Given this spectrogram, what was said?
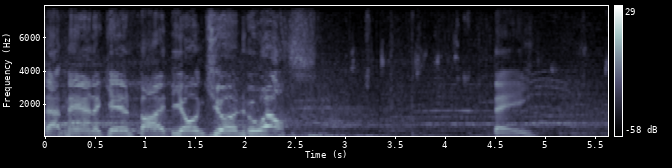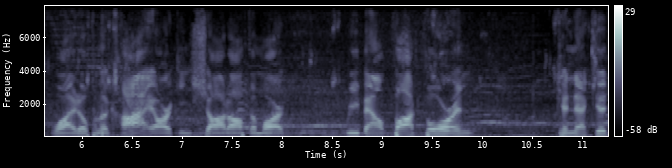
that man again by Byung Jun. Who else? Bay, wide open look, high arcing shot off the mark. Rebound fought for and connected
